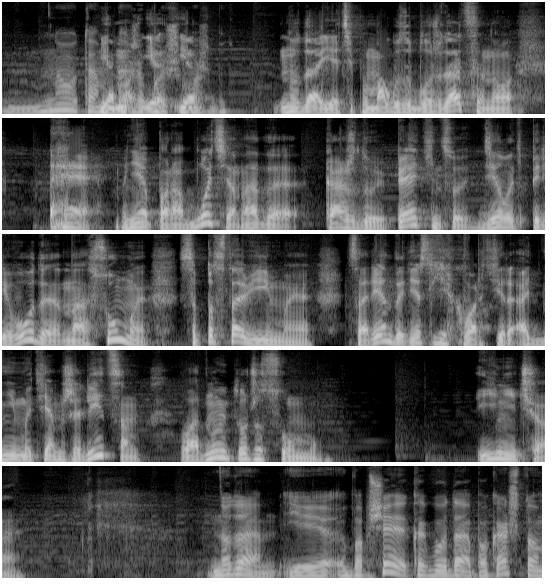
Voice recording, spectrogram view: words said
Ну, там я, даже я, больше я, может быть. Ну да, я, типа, могу заблуждаться, но э, мне по работе надо каждую пятницу делать переводы на суммы сопоставимые с арендой нескольких квартир одним и тем же лицам в одну и ту же сумму. И ничего. Ну да, и вообще, как бы, да, пока что,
